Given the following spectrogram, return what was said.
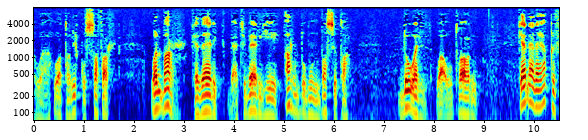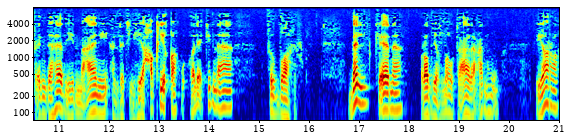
وهو طريق السفر والبر. كذلك باعتباره أرض منبسطة دول وأوطان. كان لا يقف عند هذه المعاني التي هي حقيقة ولكنها في الظاهر. بل كان رضي الله تعالى عنه يرى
